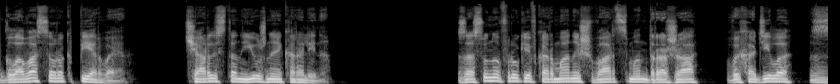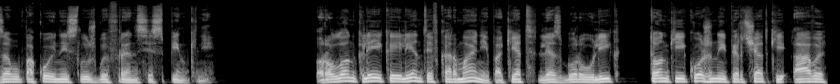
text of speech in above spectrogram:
Глава 41. Чарльстон, Южная Каролина. Засунув руки в карманы, Шварцман, дрожа, выходила с заупокойной службы Фрэнсис Пинкни. Рулон клейкой ленты в кармане, пакет для сбора улик, тонкие кожаные перчатки Авы,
